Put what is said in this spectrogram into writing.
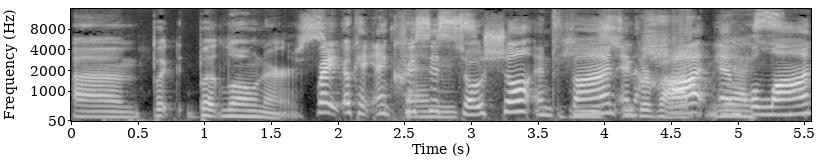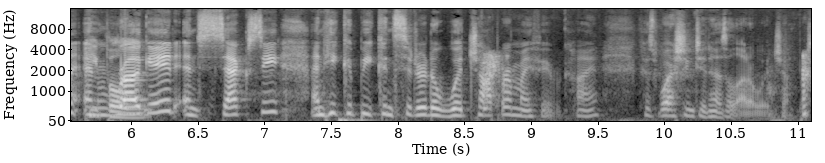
um, but but loners. Right. Okay. And Chris And is social and fun and hot vibe- and yes, blonde and people- rugged and sexy, and he could be considered a wood chopper, my favorite kind, because Washington has a lot of wood choppers.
